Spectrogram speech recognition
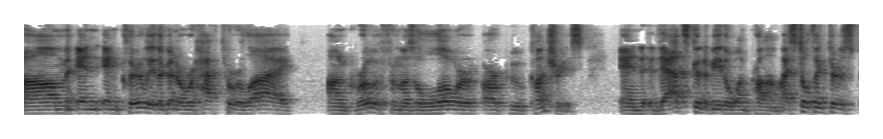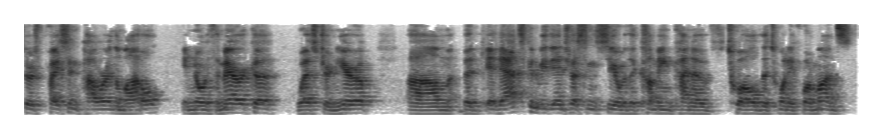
um, and and clearly they're going to have to rely on growth from those lower ARPU countries. And that's going to be the one problem. I still think there's there's pricing power in the model in North America, Western Europe. Um, but that's going to be the interesting to see over the coming kind of 12 to 24 months.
